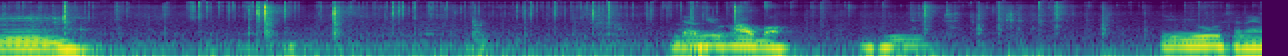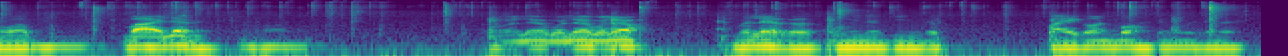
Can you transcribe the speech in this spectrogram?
นี่เจ้าหิวข้าวบ่หิวอยู่แสดงว่าบายแล้วนะไปแล้วไปแล้วไปแล้ว มาแล้วก็บ่มีแนวกินก็ไปก่อนบ่จังมื้อจังได๋เ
